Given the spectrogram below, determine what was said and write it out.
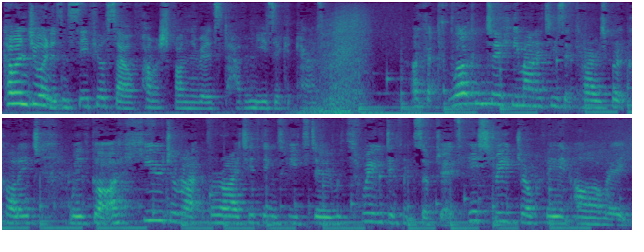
Come and join us and see for yourself how much fun there is to have a music at Carisbrooke. Okay, welcome to Humanities at Carisbrooke College. We've got a huge variety of things for you to do with three different subjects, history, geography and RE.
